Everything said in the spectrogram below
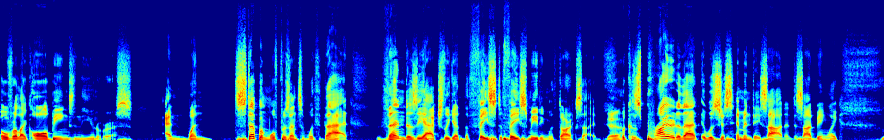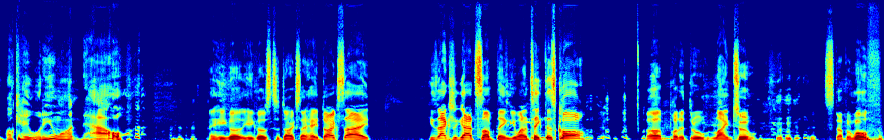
over like all beings in the universe. And when Steppenwolf presents him with that, then does he actually get the face to face meeting with Darkseid? yeah because prior to that, it was just him and Desaad, and Desaad being like, "Okay, what do you want now?" and he goes he goes to darkseid hey darkseid he's actually got something. You want to take this call? Uh put it through line two. Steppenwolf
